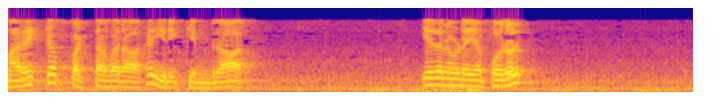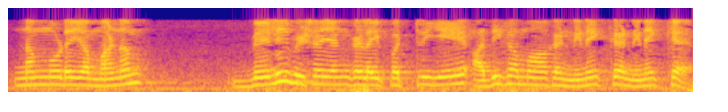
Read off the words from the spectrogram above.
மறைக்கப்பட்டவராக இருக்கின்றார். இதனுடைய பொருள் நம்முடைய மனம் வெளி விஷயங்களை பற்றியே அதிகமாக நினைக்க நினைக்க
